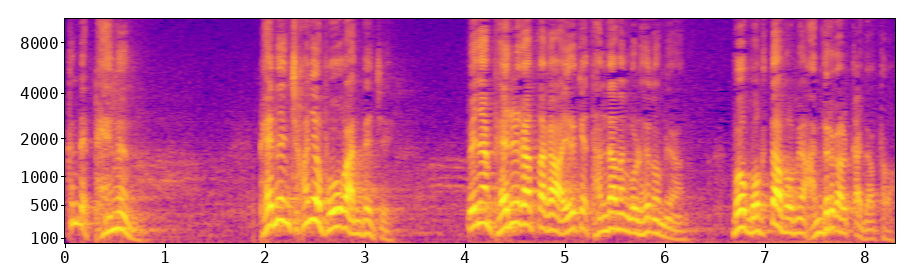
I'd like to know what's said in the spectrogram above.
근데 배는 배는 전혀 보호가 안 되지. 왜냐면 배를 갖다가 이렇게 단단한 걸 해놓으면 뭐 먹다 보면 안 들어갈 거 아니야 더.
